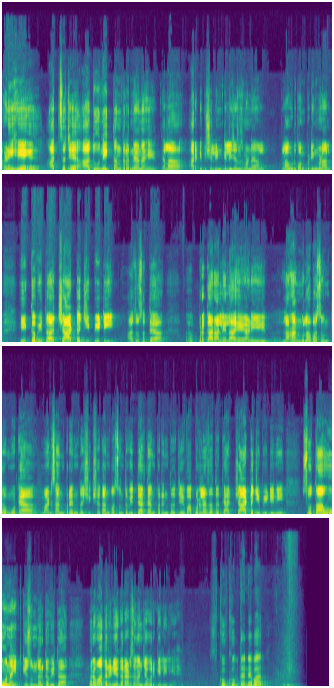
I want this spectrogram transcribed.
आणि हे आजचं जे आधुनिक तंत्रज्ञान आहे त्याला आर्टिफिशियल इंटेलिजन्स म्हणाल क्लाउड कॉम्प्युटिंग म्हणाल ही कविता चॅट जी पी टी हा जो सध्या प्रकार आलेला आहे आणि लहान मुलापासून तर मोठ्या माणसांपर्यंत शिक्षकांपासून तर विद्यार्थ्यांपर्यंत जे वापरल्या जातं त्या चॅट जी पी टीनी स्वतःहून इतकी सुंदर कविता परम आदरणीय कराड सरांच्यावर केलेली आहे. खूप खूप धन्यवाद.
